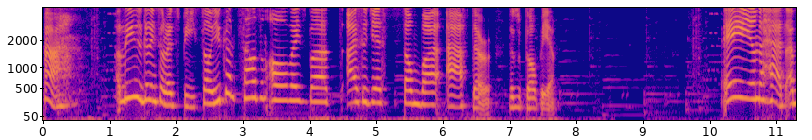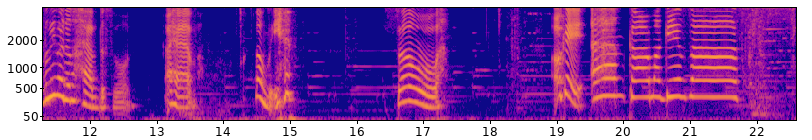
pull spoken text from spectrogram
Ah. At least you're getting some recipes, so you can sell them always, but I suggest somewhere after the Zootopia. Hey, on the hat. I believe I don't have this one. I have. Lovely. so... Okay, and Karma gives us...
